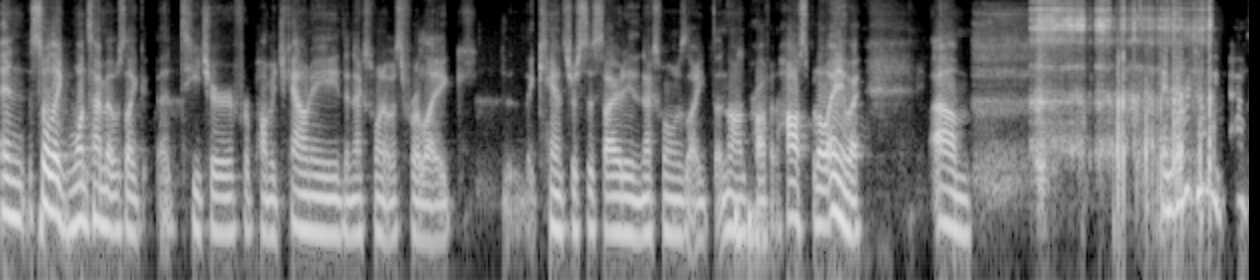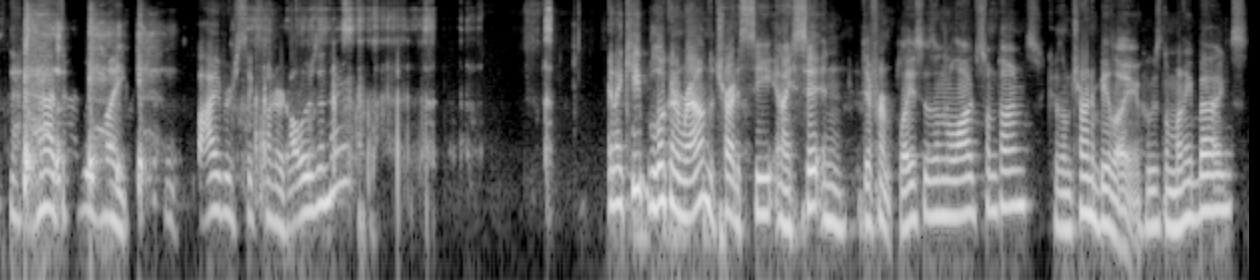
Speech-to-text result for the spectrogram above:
And so, like one time, it was like a teacher for Palm Beach County. The next one, it was for like the, the Cancer Society. The next one was like the nonprofit hospital. Anyway, um, and every time we passed that hat, there was like five or six hundred dollars in there. And I keep looking around to try to see, and I sit in different places in the lodge sometimes because I'm trying to be like, who's the money bags?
